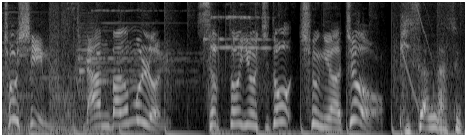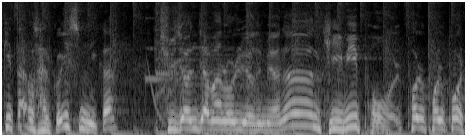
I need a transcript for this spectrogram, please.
조심 난방은 물론 습도 유지도 중요하죠 비싼 가습기 따로 살 거 있습니까? 주전자만 올려두면은 김이 폴폴폴폴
